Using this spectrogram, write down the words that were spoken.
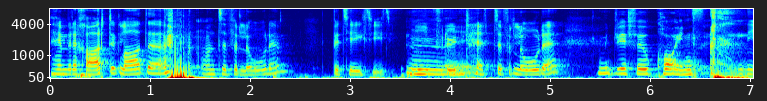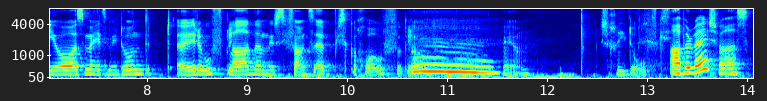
haben wir eine Karte geladen und sie verloren. beziehungsweise mein Freund hat sie verloren. Mit wie viel Coins? Ja, also wir haben sie mit 100 Euro aufgeladen und wir sind fangs etwas kaufen, glaube ich. Ja. Das war ein bisschen doof. Gewesen. Aber weißt du was?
